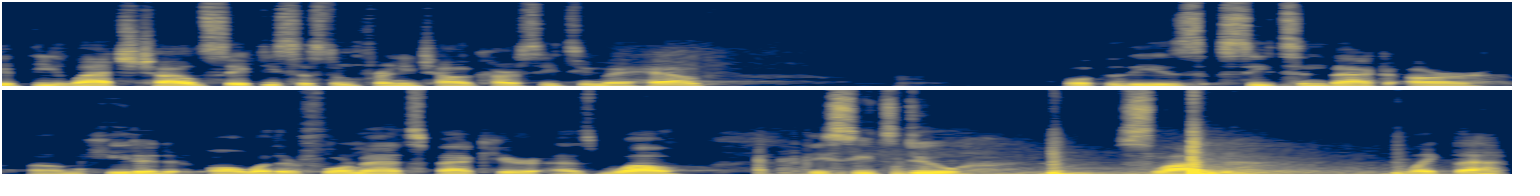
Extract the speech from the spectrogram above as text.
Get the latch child safety system for any child car seats you may have. Both of these seats in back are um, heated, all-weather floor mats back here as well. These seats do slide like that.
